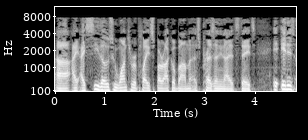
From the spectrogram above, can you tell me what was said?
Uh, I, I see those who want to replace Barack Obama as president of the United States. It, it is,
